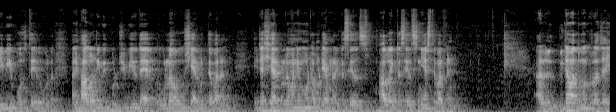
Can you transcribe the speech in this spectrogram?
রিভিউ পোস্ট দেয়, ওগুলো মানে ভালো রিভিউ গুড রিভিউ দেয়, ওগুলোও শেয়ার করতে পারেন। এটা শেয়ার করলে মানে মোটামুটি আপনার একটা সেলস ভালো একটা সেলস নিয়ে আসতে পারবেন। আর দুইটা মাধ্যমে করা যায়।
